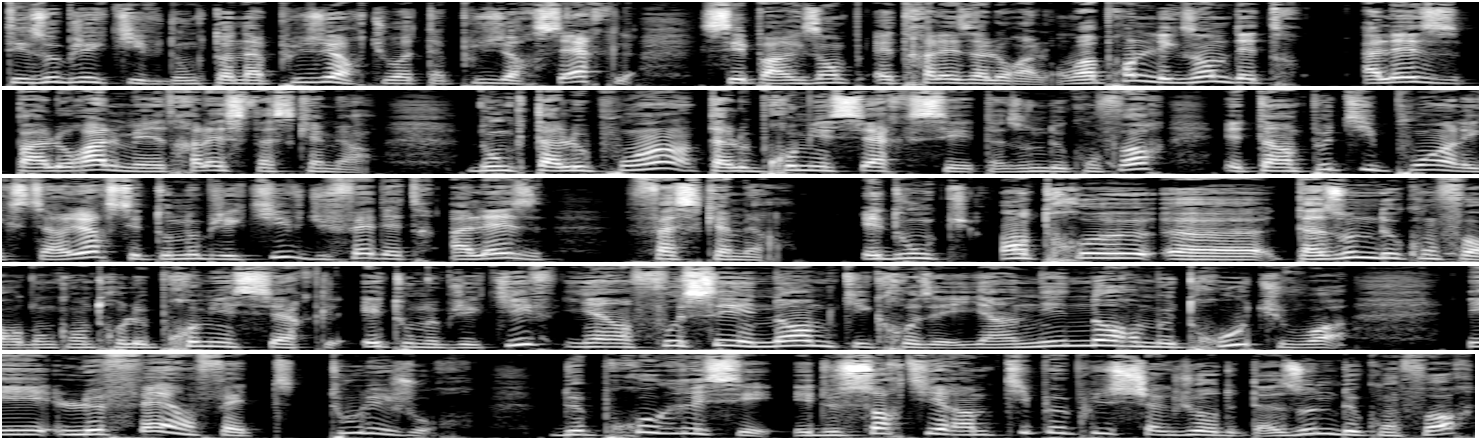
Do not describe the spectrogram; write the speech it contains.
tes objectifs. Donc, tu en as plusieurs, tu vois, tu as plusieurs cercles. C'est par exemple être à l'aise à l'oral. On va prendre l'exemple d'être à l'aise, pas à l'oral, mais être à l'aise face caméra. Donc tu as le point, tu as le premier cercle, c'est ta zone de confort, et tu as un petit point à l'extérieur, c'est ton objectif du fait d'être à l'aise face caméra. Et donc entre euh, ta zone de confort, donc entre le premier cercle et ton objectif, il y a un fossé énorme qui est creusé. Il y a un énorme trou, tu vois. Et le fait en fait tous les jours de progresser et de sortir un petit peu plus chaque jour de ta zone de confort,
